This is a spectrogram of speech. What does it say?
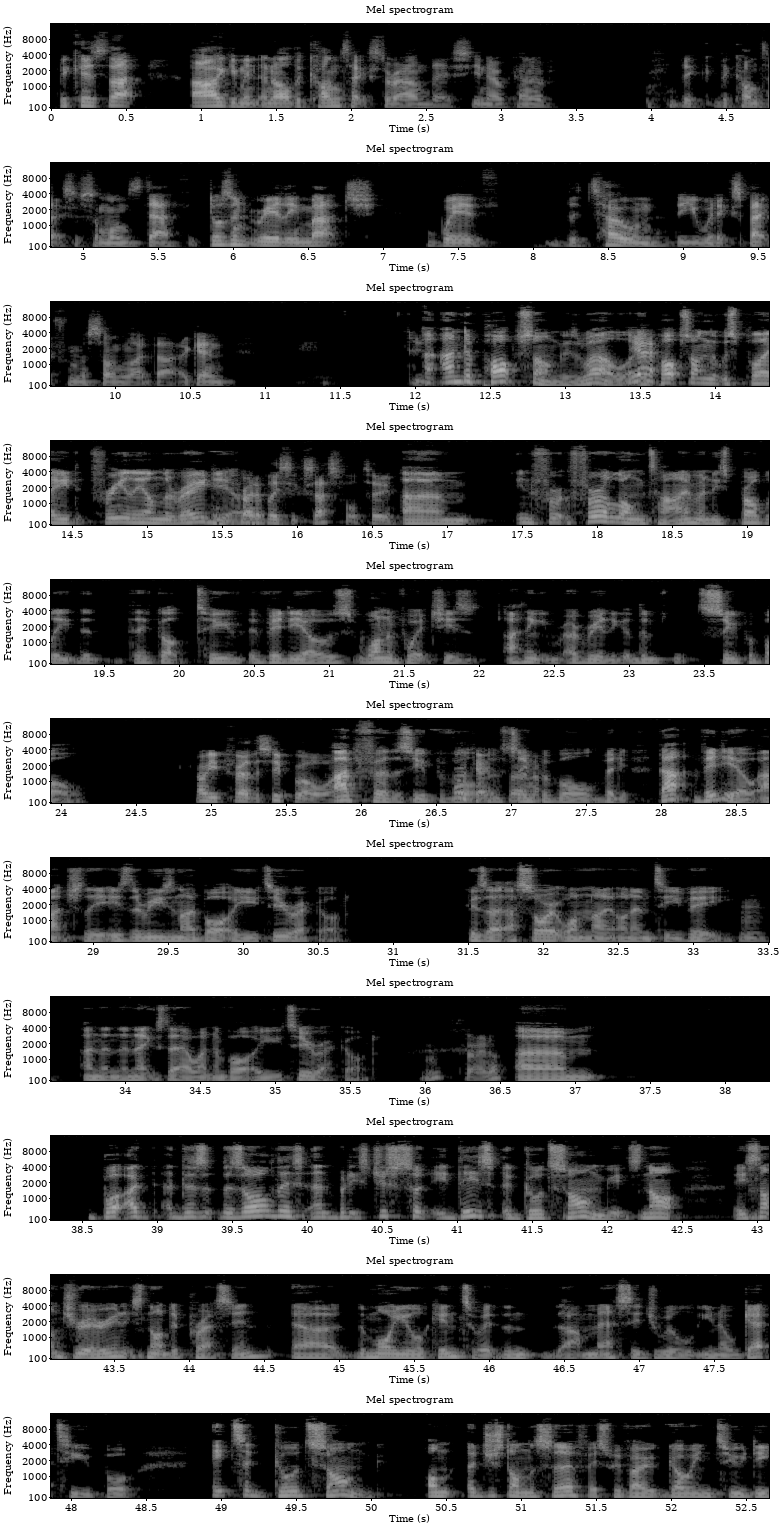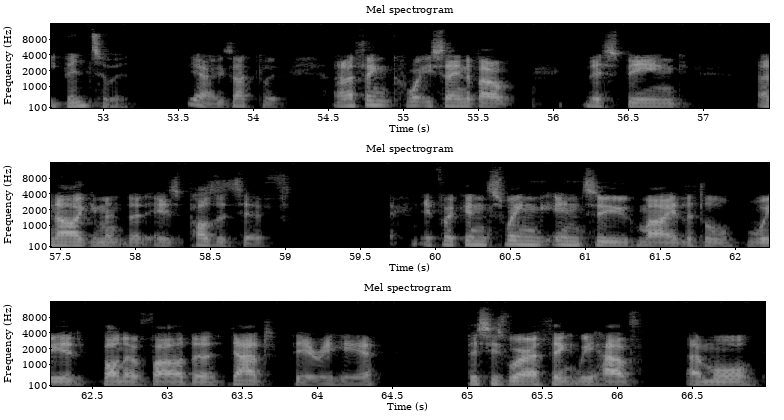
because that argument and all the context around this, you know, kind of the the context of someone's death doesn't really match with the tone that you would expect from a song like that. Again, And a pop song as well. Yeah. A pop song that was played freely on the radio. incredibly successful too. um in for for a long time and he's probably they've got two videos one of which is i think a really good the super bowl Oh, you prefer the Super Bowl one? i prefer the super bowl Okay, the super enough. bowl video that video actually is the reason i bought a u2 record because I, I saw it one night on mtv Hmm. and then the next day i went and bought a u2 record Hmm, fair enough. um but I, there's there's all this and but it's just so, it is a good song it's not it's not dreary and it's not depressing. Uh the more you look into it then that message will you know get to you. But it's a good song on uh, just on the surface without going too deep into it. Yeah, exactly. And I think what you're saying about this being an argument that is positive, if we can swing into my little weird Bono father dad theory here, this is where I think we have a more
